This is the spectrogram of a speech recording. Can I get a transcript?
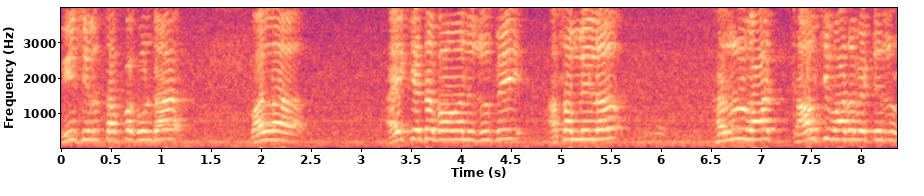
బీసీలు తప్పకుండా వాళ్ళ ఐక్యత భావాన్ని చూపి అసెంబ్లీలో కర్రుగా కాల్చి బాధ పెట్టిండ్రు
